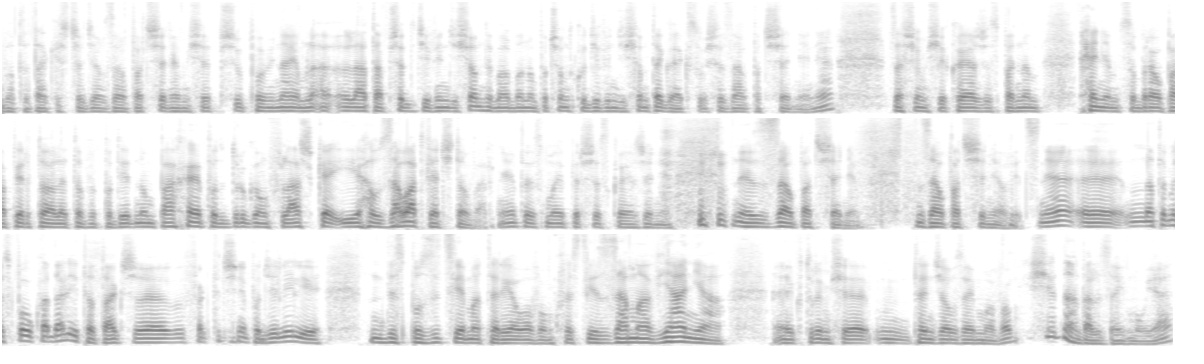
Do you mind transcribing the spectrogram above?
bo to tak jeszcze dział zaopatrzenia mi się przypominają la, lata przed 90 albo na początku 90, jak słyszę zaopatrzenie, nie? Zawsze mi się kojarzy z panem Heniem, co brał papier toaletowy pod jedną pachę, pod drugą flaszkę i jechał załatwiać towar, nie? To jest moje pierwsze skojarzenie z zaopatrzeniem, zaopatrzeniowiec, nie? E, Natomiast poukładali to tak, że faktycznie podzielili dyspozycję materiałową, kwestię zamawiania, e, którym się ten dział zajmował i się nadal zajmuje.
